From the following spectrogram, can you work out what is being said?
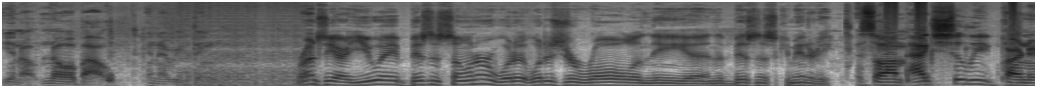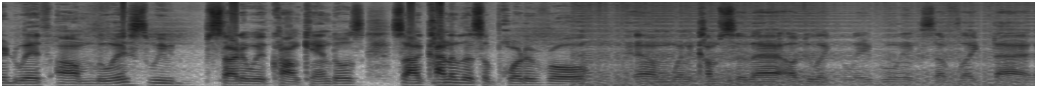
you know, know about and everything. Ronzi, are you a business owner? What what is your role in the uh, in the business community? So I'm actually partnered with um, Lewis. We started with Crown Candles, so I'm kind of the supportive role um, when it comes to that. I'll do like the labeling stuff like that,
